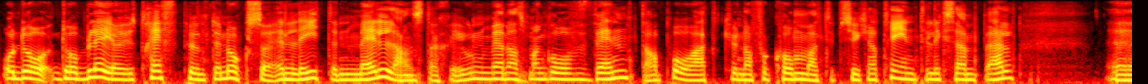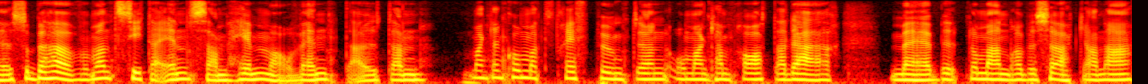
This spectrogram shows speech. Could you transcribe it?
Och då, då blir ju träffpunkten också en liten mellanstation medan man går och väntar på att kunna få komma till psykiatrin till exempel. Eh, så behöver man inte sitta ensam hemma och vänta utan man kan komma till träffpunkten och man kan prata där med de andra besökarna.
